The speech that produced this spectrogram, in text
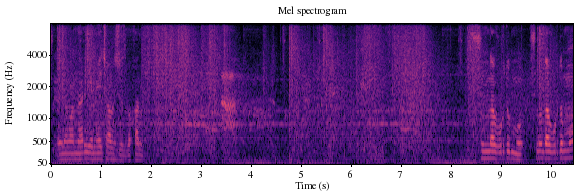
Şu elemanları yemeye çalışacağız bakalım. Şunu da vurdum mu? Şunu da vurdum mu?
